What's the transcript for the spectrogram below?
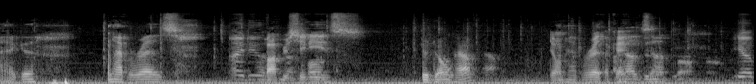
Aga, don't have a res. I do. Pop your CDs. You don't have? Don't have a res. I Okay, have the up. Yep.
